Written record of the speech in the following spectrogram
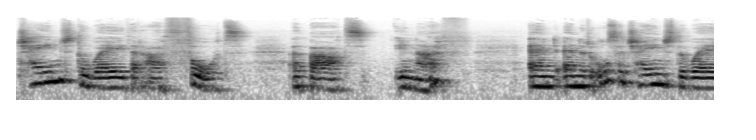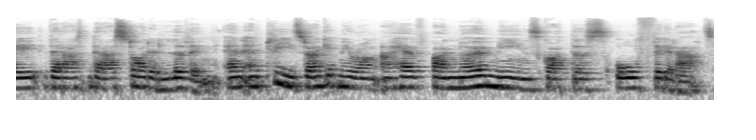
changed the way that I thought about enough and and it also changed the way that I that I started living. And and please don't get me wrong, I have by no means got this all figured out,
